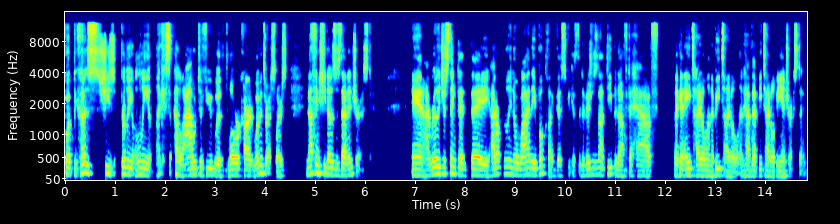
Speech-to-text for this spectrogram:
but because she's really only like allowed to feud with lower card women's wrestlers, nothing she does is that interesting. And I really just think that they I don't really know why they book like this because the division's not deep enough to have like an A title and a B title and have that B title be interesting.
